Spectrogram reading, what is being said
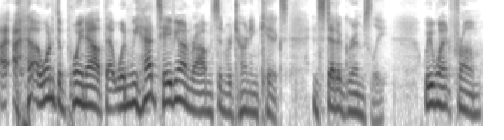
I, I wanted to point out that when we had Tayvion Robinson returning kicks instead of Grimsley, we went from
